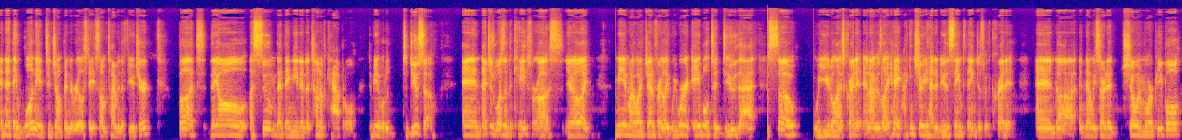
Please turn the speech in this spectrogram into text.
and that they wanted to jump into real estate sometime in the future. But they all assumed that they needed a ton of capital to be able to, to do so. And that just wasn't the case for us. You know, like me and my wife, Jennifer, like we weren't able to do that. So we utilize credit. And i was like hey i can show you how to do the same thing just with credit. And uh, and then we started showing more people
